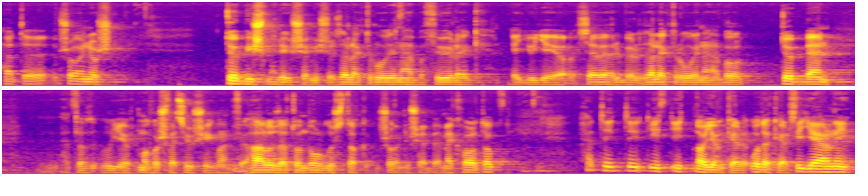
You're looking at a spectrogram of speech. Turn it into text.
Hát sajnos több ismerősem is az elektróinában, főleg egy ugye a Severből, az elektróinából többen, hát az, ugye ott magas feszültség van, a hálózaton dolgoztak, sajnos ebben meghaltak. Hát itt, itt, itt, itt nagyon kell, oda kell figyelni,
